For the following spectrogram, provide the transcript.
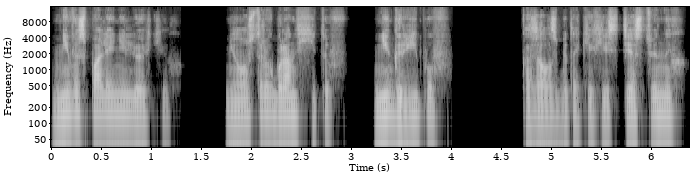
Ни воспалений легких, ни острых бронхитов, ни гриппов. Казалось бы, таких естественных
